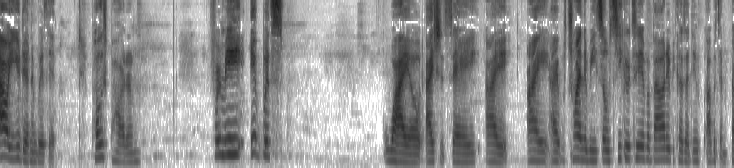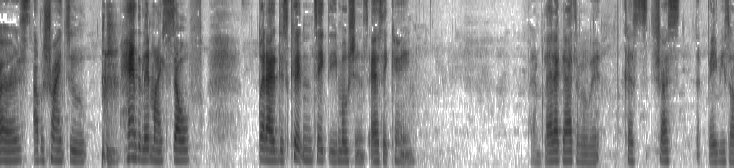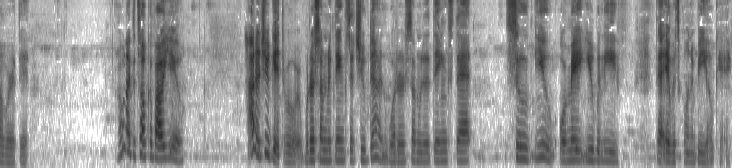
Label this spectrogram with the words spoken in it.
How are you dealing with it? Postpartum. For me, it was wild, I should say. I I I was trying to be so secretive about it because I did I was embarrassed. I was trying to handle it myself, but I just couldn't take the emotions as they came. But I'm glad I got through it because trust the babies are worth it. I would like to talk about you. How did you get through it? What are some of the things that you've done? What are some of the things that soothed you or made you believe that it was going to be okay?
